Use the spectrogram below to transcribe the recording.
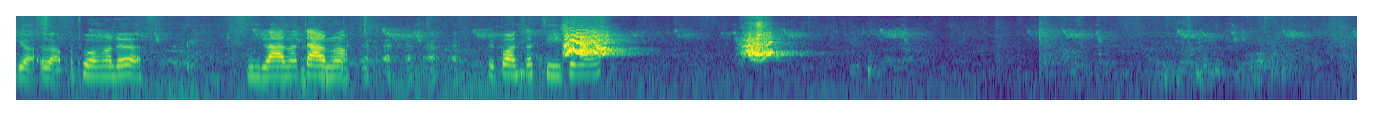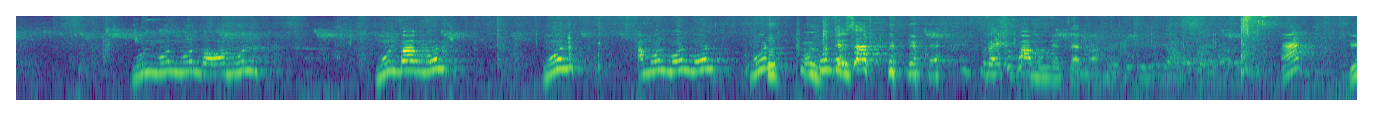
เดี๋ยวเอือประท้วงเอาเด้อมีลานะเจ้าเนาะไปป้อนสักทีใช่ไหมมุนหมุนหมุนบอกว่าหมุน หมุนเบิ่งหมุนหมุนอะหมุนหมุนหมุนหมุนหมุนจังสั่นผู้ใดก็พาหมุนจังสั่นวะฮะอึ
